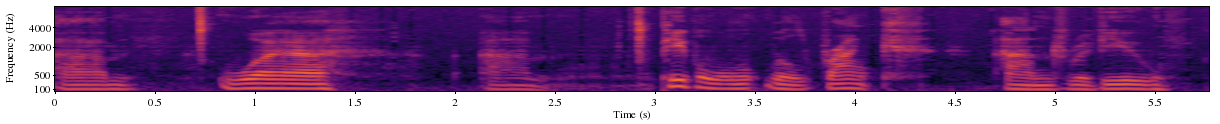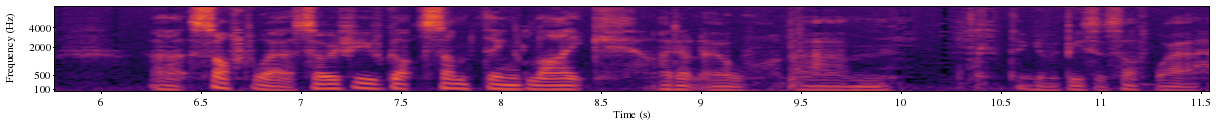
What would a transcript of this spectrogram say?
um, where um, people will, will, rank and review uh, software. So if you've got something like, I don't know, um, think of a piece of software,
